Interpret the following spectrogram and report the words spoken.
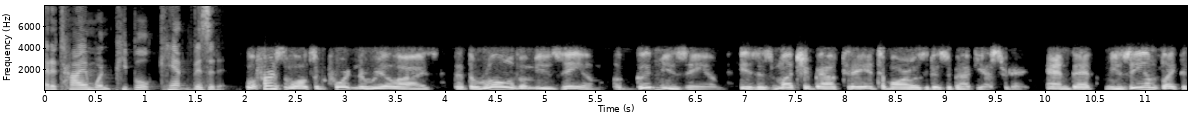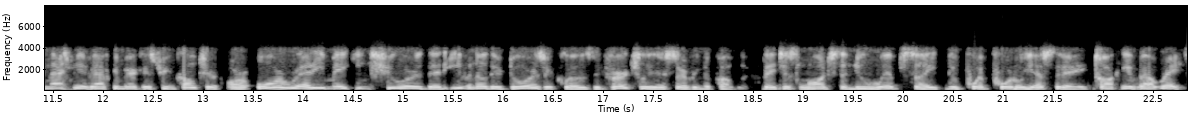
at a time when people can't visit it? Well, first of all, it's important to realize that the role of a museum, a good museum, is as much about today and tomorrow as it is about yesterday. And that museums like the National Museum of African American History and Culture are already making sure that even though their doors are closed, that virtually they're serving the public. They just launched a new website, new web portal yesterday, talking about race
